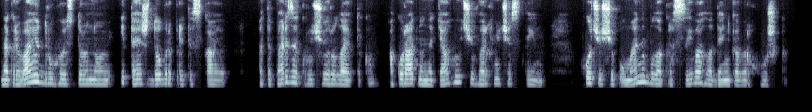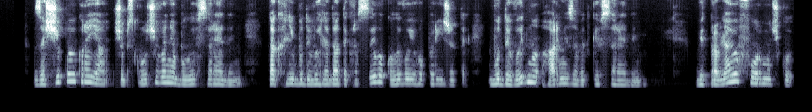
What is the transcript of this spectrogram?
Накриваю другою стороною і теж добре притискаю. А тепер закручую рулетиком, акуратно натягуючи верхню частину. Хочу, щоб у мене була красива гладенька верхушка. Защіпую края, щоб скручування були всередині. Так хліб буде виглядати красиво, коли ви його поріжете. Буде видно гарні завитки всередині. Відправляю формочку,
